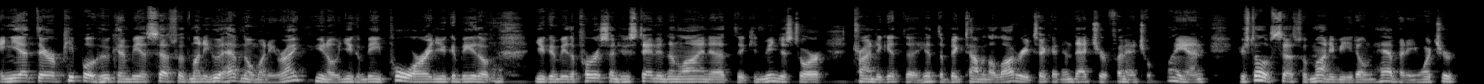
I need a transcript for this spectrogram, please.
And yet there are people who can be obsessed with money who have no money right? You know you can be poor and you can be the mm-hmm. you can be the person who's standing in line at the convenience store trying to get the hit the big time on the lottery ticket, and that's your financial plan. You're still obsessed with money, but you don't have any. What you're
